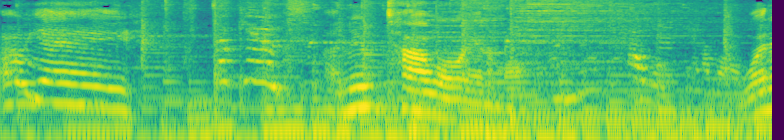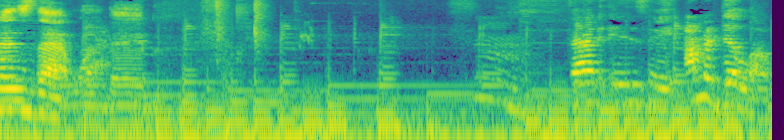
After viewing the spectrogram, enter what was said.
Oh, yay! So cute. A new towel animal. What is that one, babe? Hmm. That is a armadillo.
